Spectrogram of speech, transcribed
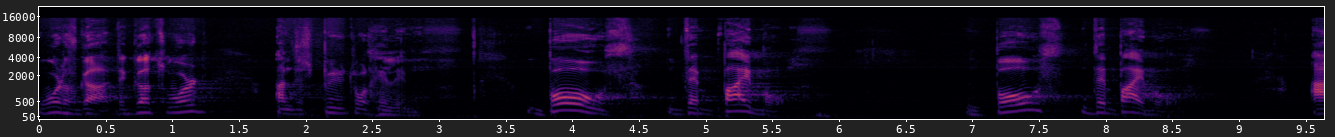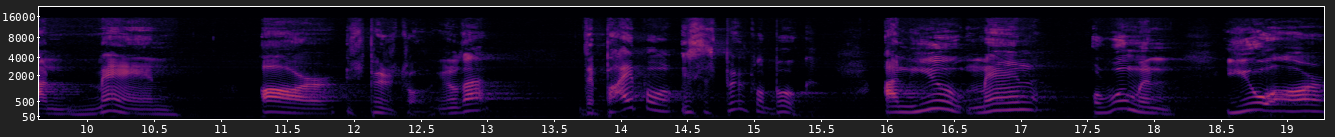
Word of God, the God's Word and the spiritual healing. Both the Bible, both the Bible and man are spiritual. You know that? The Bible is a spiritual book. And you, man or woman, you are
